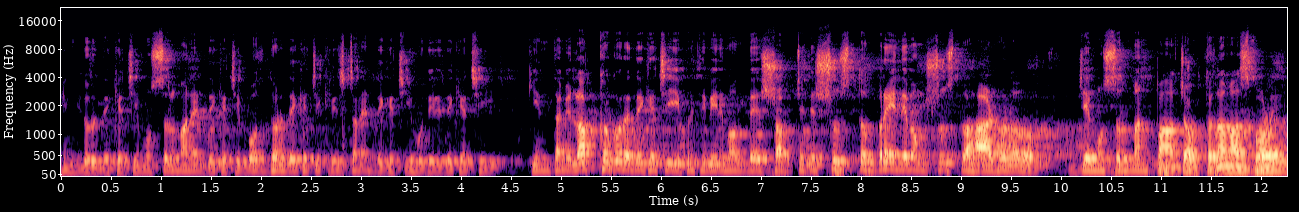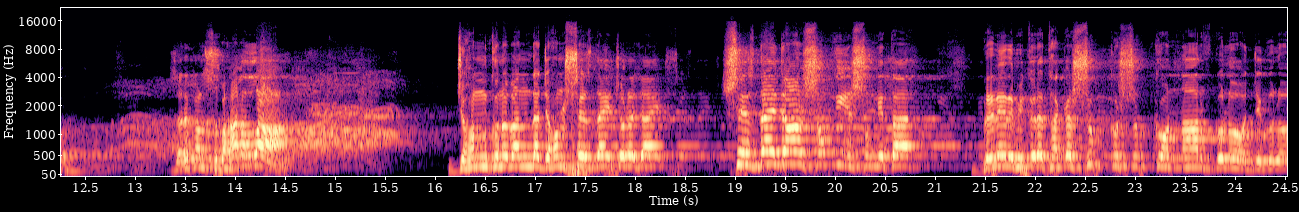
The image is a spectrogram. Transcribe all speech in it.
হিন্দুর দেখেছি, মুসলমানের দেখেছি, বৌদ্ধর দেখেছি, খ্রিস্টানের দেখেছি, ইহুদির দেখেছি। কিন্তু আমি লক্ষ্য করে দেখেছি, পৃথিবীর মধ্যে সবচেয়ে সুস্থ ব্রেন এবং সুস্থ হার্ট হলো যে মুসলমান পাঁচ অক্ত নামাজ পড়ে। যেরকম সুবহানাল্লাহ। যখন কোনো বান্দা যখন শেষদায় চলে যায় শেষদায় যাওয়ার সঙ্গে সঙ্গে তার ব্রেনের ভিতরে থাকা সূক্ষ্ম সূক্ষ্ম নার্ভগুলো যেগুলো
